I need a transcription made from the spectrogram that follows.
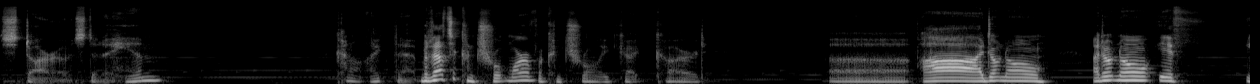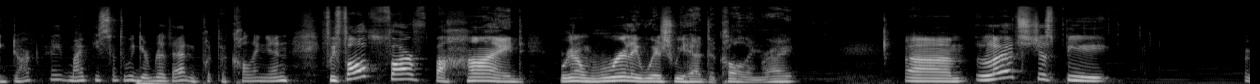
Starro instead of him. I kind of like that, but that's a control, more of a controlling card. Uh, ah, I don't know. I don't know if Dark Knight might be something we get rid of that and put the culling in. If we fall far behind, we're gonna really wish we had the calling, right? Um, let's just be. I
